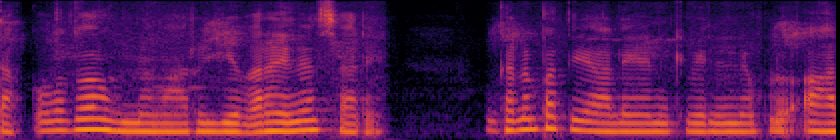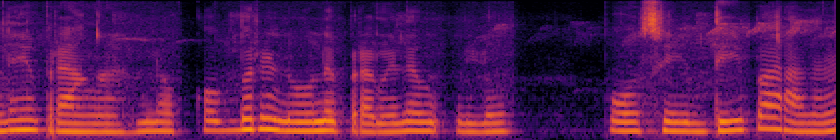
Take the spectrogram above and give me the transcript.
తక్కువగా ఉన్నవారు ఎవరైనా సరే గణపతి ఆలయానికి వెళ్ళినప్పుడు ఆలయ ప్రాంగణంలో కొబ్బరి నూనె ప్రమిదంలో పోసి దీపారాధన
